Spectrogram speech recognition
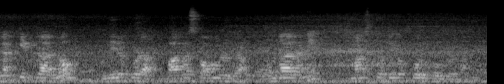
లక్కీ డ్రాలో మీరు కూడా భాగస్వాములుగా ఉండాలని మనస్ఫూర్తిగా కోరుకుంటున్నాను.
